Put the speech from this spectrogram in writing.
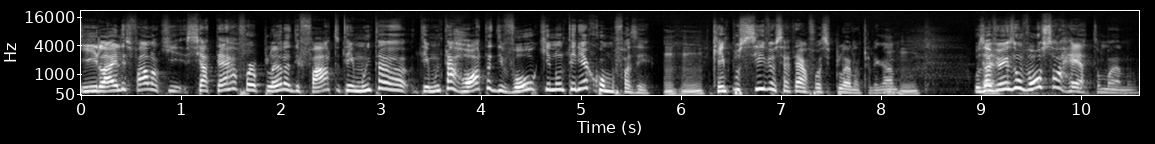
e lá eles falam que se a Terra for plana, de fato, tem muita, tem muita rota de voo que não teria como fazer. Uhum. Que é impossível se a Terra fosse plana, tá ligado? Os aviões não vão só reto, mano.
